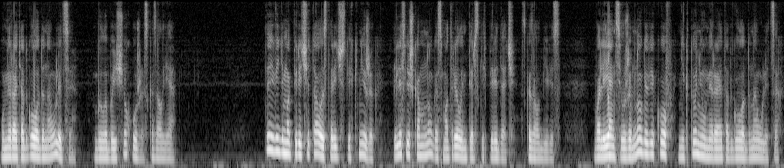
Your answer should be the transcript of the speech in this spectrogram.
«Умирать от голода на улице было бы еще хуже», — сказал я. «Ты, видимо, перечитал исторических книжек или слишком много смотрел имперских передач», — сказал Бивис. «В Альянсе уже много веков никто не умирает от голода на улицах.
